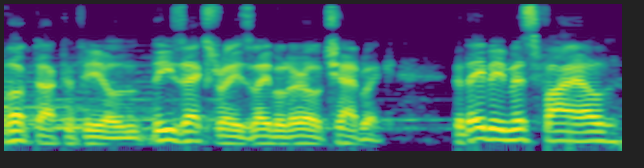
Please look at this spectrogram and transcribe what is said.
Look, Dr. Field, these x rays labeled Earl Chadwick, could they be misfiled?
